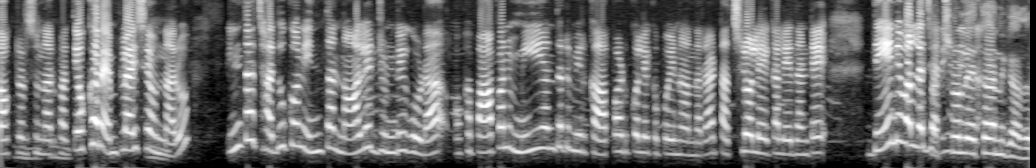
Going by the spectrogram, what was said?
డాక్టర్స్ ఉన్నారు ప్రతి ఒక్కరు ఎంప్లాయీసే ఉన్నారు. ఇంత చదువుకొని ఇంత నాలెడ్జ్ ఉండి కూడా ఒక పాపను మీ అంతటి మీరు కాపాడుకోలేకపోయినా అన్నారా? టచ్లో లేక లేదంటే దేని వల్ల టచ్లో లేక అని కాదు.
